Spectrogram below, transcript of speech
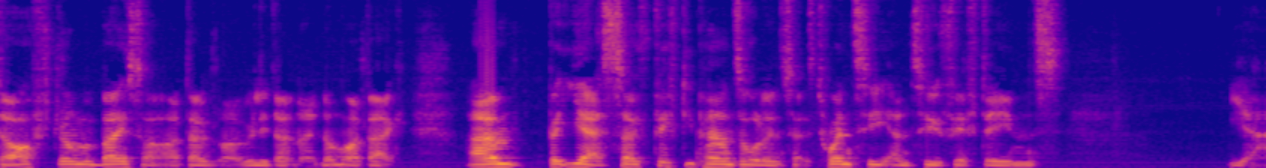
daft drum and bass? I, I don't. I really don't know. Not my bag. Um, but yeah, so fifty pounds all in. So it's twenty and two 15s. Yeah,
